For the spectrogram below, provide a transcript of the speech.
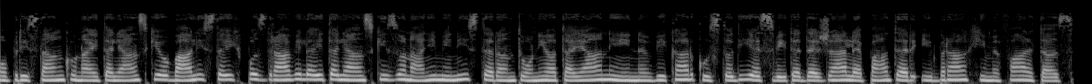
O pristanku na italijanski obali sta jih pozdravila italijanski zunani minister Antonio Tajani in vikar kustodije svete dežele pater Ibrahim Faltas,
